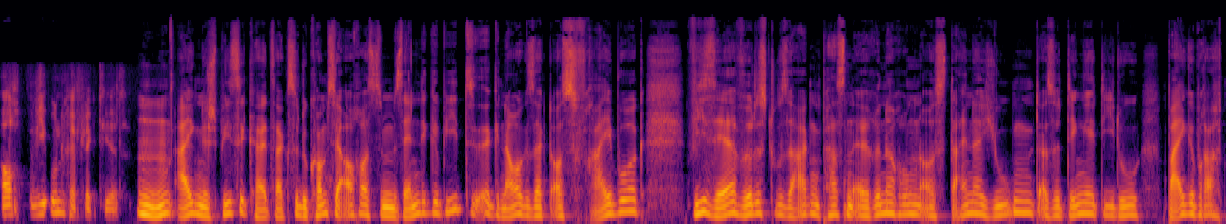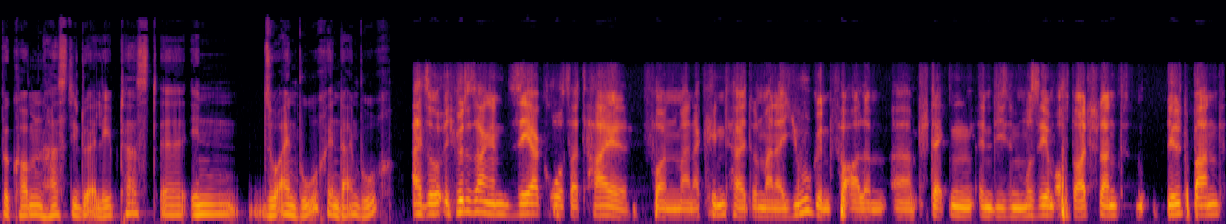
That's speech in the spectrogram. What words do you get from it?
auch wie unreflektiert. Mhm, eigene Spießigkeit, sagst du. Du kommst ja auch aus dem Sendegebiet, äh, genauer gesagt aus Freiburg. Wie sehr würdest du sagen, passen Erinnerungen aus deiner Jugend, also Dinge, die du beigebracht bekommen hast, die du erlebt hast, äh, in so ein Buch, in dein Buch? Also ich würde sagen, ein sehr großer Teil von meiner Kindheit und meiner Jugend vor allem äh, stecken in diesem Museum of Deutschland Bildband,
